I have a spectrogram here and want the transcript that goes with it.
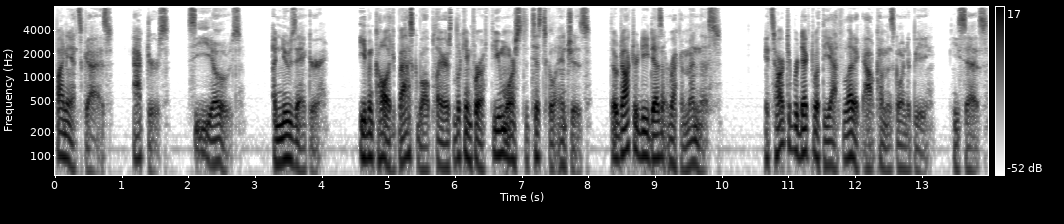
finance guys, actors, CEOs, a news anchor, even college basketball players looking for a few more statistical inches, though Dr. D doesn't recommend this. It's hard to predict what the athletic outcome is going to be, he says.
